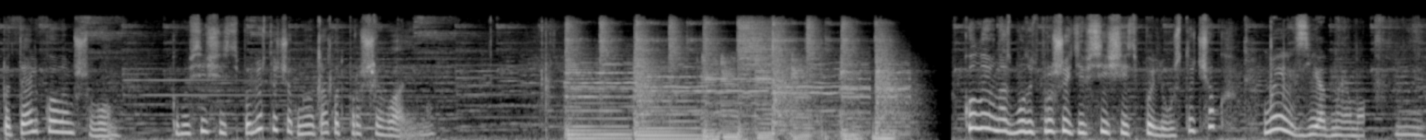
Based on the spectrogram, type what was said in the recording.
петельковим швом. Ми всі шість пелюсточок ми отак от прошиваємо. Нас будуть прошиті всі шість пелюсточок, Ми їх з'єднуємо. ми їх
